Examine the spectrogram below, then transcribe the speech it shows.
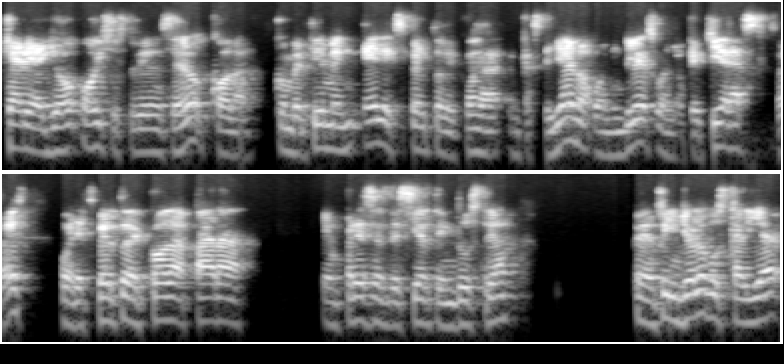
¿Qué haría yo hoy si estuviera en cero? Coda. Convertirme en el experto de Coda en castellano o en inglés o en lo que quieras, ¿sabes? O el experto de Coda para empresas de cierta industria. Pero en fin, yo lo buscaría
